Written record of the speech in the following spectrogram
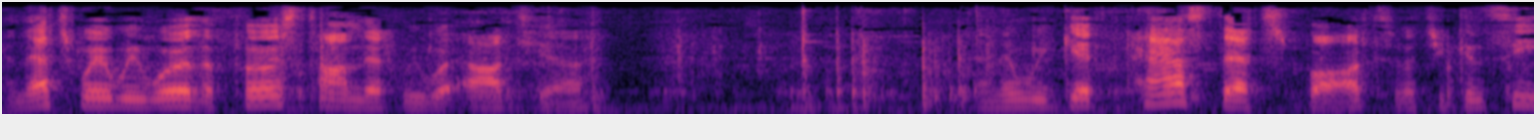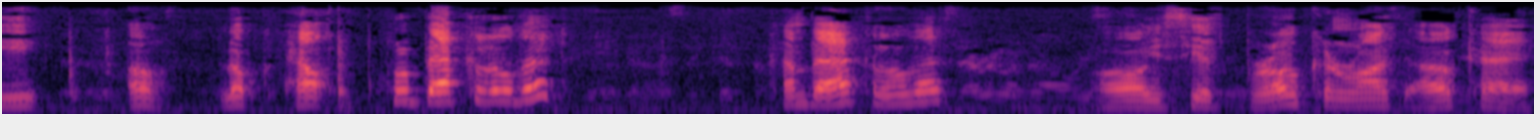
and that's where we were the first time that we were out here. And then we get past that spot, but you can see, oh, look, help, pull back a little bit. Come back a little bit. Oh, you see it's broken right, okay.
